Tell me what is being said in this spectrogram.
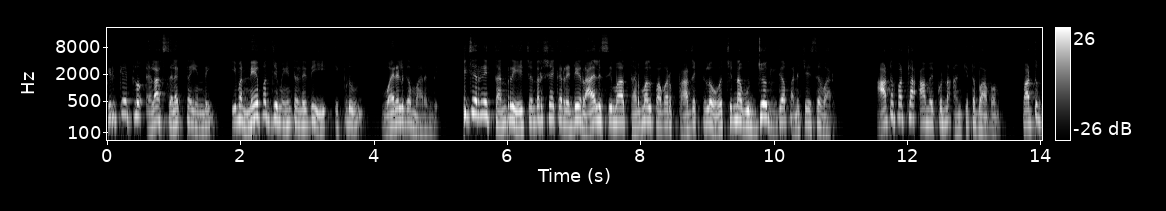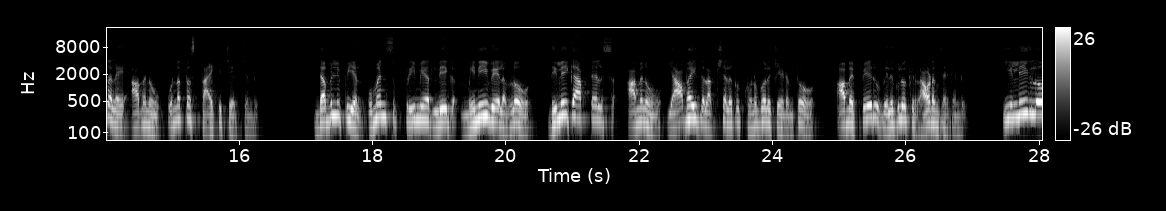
క్రికెట్లో ఎలా సెలెక్ట్ అయ్యింది ఈమె నేపథ్యం ఏంటనేది ఇప్పుడు వైరల్గా మారింది. టీచర్ని తండ్రి చంద్రశేఖర్ రెడ్డి రాయలసీమ థర్మల్ పవర్ ప్రాజెక్టులో చిన్న ఉద్యోగిగా పనిచేసేవారు. ఆట పట్ల ఆమెకున్న అంకితభావం పట్టుదలే ఆమెను ఉన్నత స్థాయికి చేర్చింది. WPL women's premier league mini వేలంలో ఢిల్లీ క్యాపిటల్స్ ఆమెను యాభై ఐదు లక్షలకు కొనుగోలు చేయడంతో ఆమె పేరు వెలుగులోకి రావడం జరిగింది. ఈ లీగ్లో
